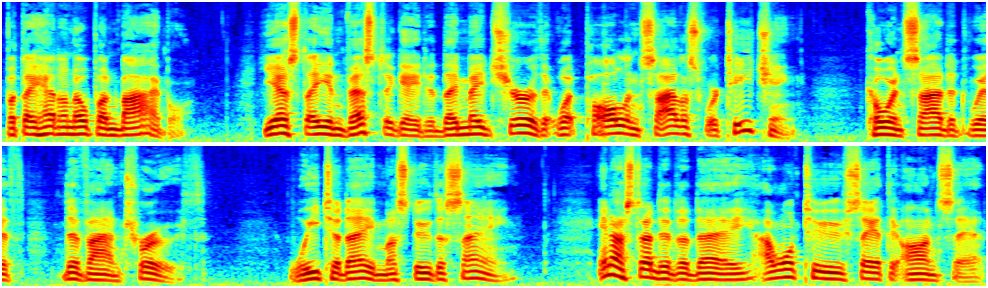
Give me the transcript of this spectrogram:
but they had an open Bible. Yes, they investigated, they made sure that what Paul and Silas were teaching coincided with divine truth. We today must do the same. In our study today, I want to say at the onset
